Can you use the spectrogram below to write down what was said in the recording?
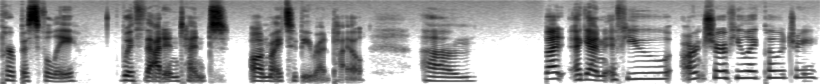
purposefully with that intent on my to be read pile. Um, but again, if you aren't sure if you like poetry,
